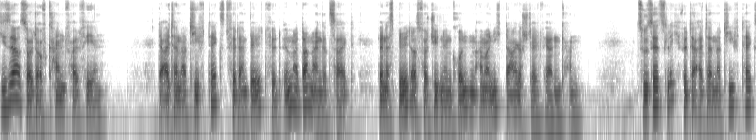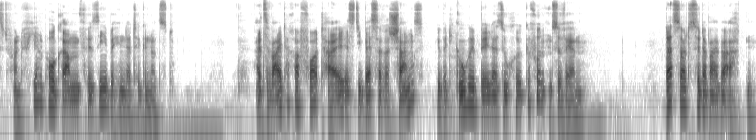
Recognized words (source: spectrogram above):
Dieser sollte auf keinen Fall fehlen. Der Alternativtext für dein Bild wird immer dann angezeigt, wenn das Bild aus verschiedenen Gründen einmal nicht dargestellt werden kann. Zusätzlich wird der Alternativtext von vielen Programmen für Sehbehinderte genutzt. Als weiterer Vorteil ist die bessere Chance, über die Google-Bildersuche gefunden zu werden. Das solltest du dabei beachten.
